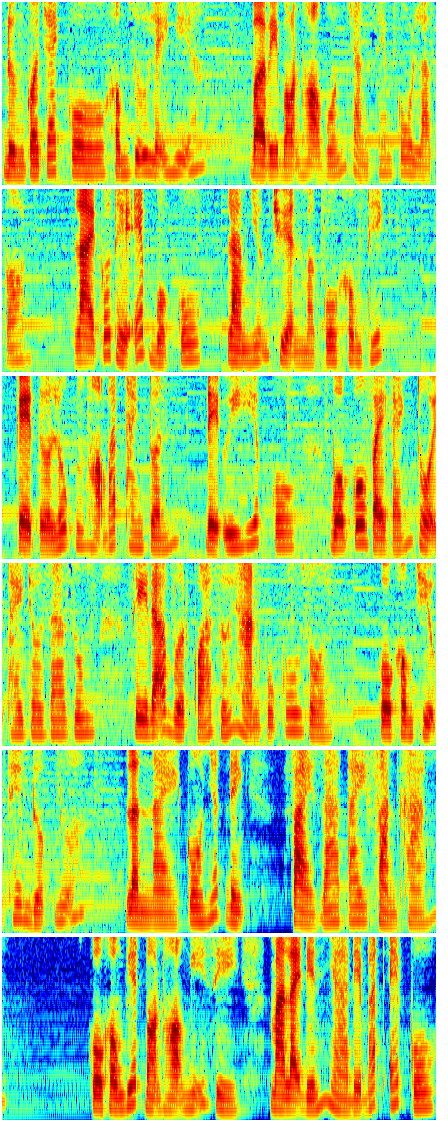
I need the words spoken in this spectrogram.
Đừng có trách cô không giữ lễ nghĩa bởi vì bọn họ vốn chẳng xem cô là con lại có thể ép buộc cô làm những chuyện mà cô không thích. Kể từ lúc họ bắt Thanh Tuấn để uy hiếp cô buộc cô phải gánh tội thay cho Gia Dung thì đã vượt quá giới hạn của cô rồi. Cô không chịu thêm được nữa. Lần này cô nhất định phải ra tay phản kháng. Cô không biết bọn họ nghĩ gì mà lại đến nhà để bắt ép cô.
